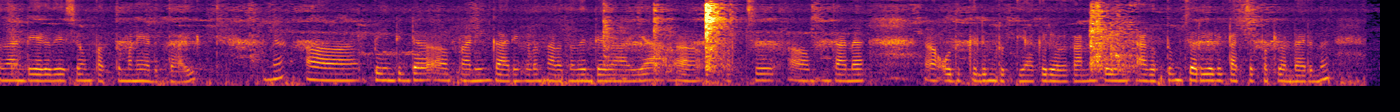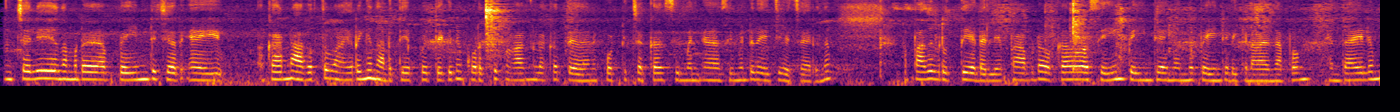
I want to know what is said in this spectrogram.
ഏതാണ്ട് ഏകദേശം പത്ത് മണി അടുത്തായി. പിന്നെ പെയിന്റിന്റെ പണിയും കാര്യങ്ങളും നടന്നതിന്റേതായ കുറച്ച് എന്താണ് ഒതുക്കലും വൃത്തിയാക്കലും ഒക്കെ. കാരണം പെയിൻ അകത്തും ചെറിയൊരു ടച്ചപ്പൊക്കെ ഉണ്ടായിരുന്നു. ചില നമ്മുടെ പെയിന്റ് ചെറിയ ഈ കാരണം അകത്ത് വയറിങ് നടത്തിയപ്പോഴത്തേക്കിനും കുറച്ച് ഭാഗങ്ങളൊക്കെ പൊട്ടിച്ചൊക്കെ സിമെന്റ് സിമെന്റ് തേച്ച് വെച്ചായിരുന്നു. അപ്പോൾ അത് വൃത്തികേടല്ലേ? അപ്പോൾ അവിടെ ഒക്കെ സെയിം പെയിന്റ് തന്നെ ഒന്ന് പെയിന്റ് അടിക്കണമായിരുന്നു. അപ്പം എന്തായാലും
